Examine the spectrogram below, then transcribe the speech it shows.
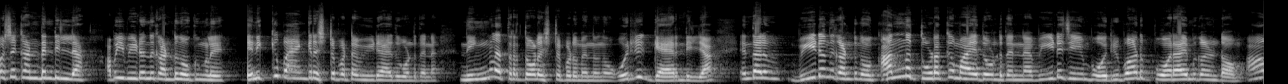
പക്ഷെ കണ്ടന്റ് ഇല്ല. അപ്പോൾ ഈ വീഡിയോ ഒന്ന് കണ്ടു നോക്കുങ്ങൾ എനിക്ക് ഭയങ്കര ഇഷ്ടപ്പെട്ട വീഡിയോ ആയതുകൊണ്ട് തന്നെ നിങ്ങൾ എത്രത്തോളം ഇഷ്ടപ്പെടുമെന്നൊന്നും ഒരു ഗ്യാരണ്ടി ഇല്ല. എന്തായാലും വീടൊന്ന് കണ്ടു നോക്കും. അന്ന് തുടക്കമായതുകൊണ്ട് തന്നെ വീട് ചെയ്യുമ്പോൾ ഒരുപാട് പോരായ്മകൾ ഉണ്ടാവും. ആ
